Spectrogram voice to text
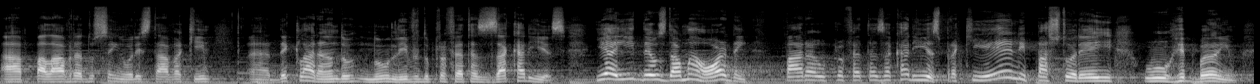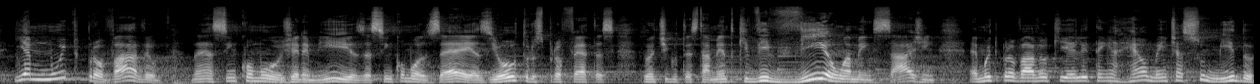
a palavra do Senhor estava aqui Uh, declarando no livro do profeta Zacarias. E aí Deus dá uma ordem para o profeta Zacarias, para que ele pastoreie o rebanho. E é muito provável, né, assim como Jeremias, assim como Oséias e outros profetas do Antigo Testamento que viviam a mensagem, é muito provável que ele tenha realmente assumido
